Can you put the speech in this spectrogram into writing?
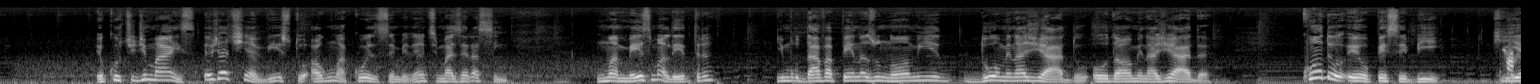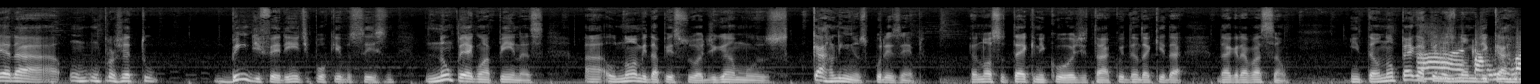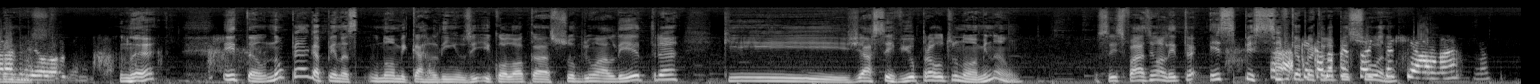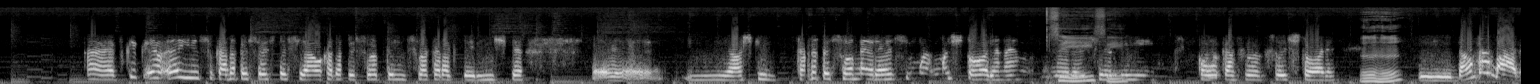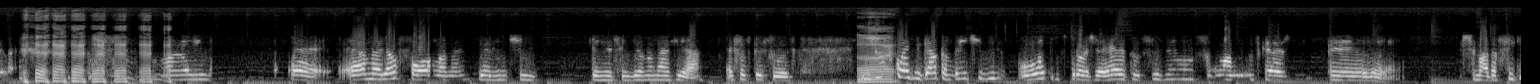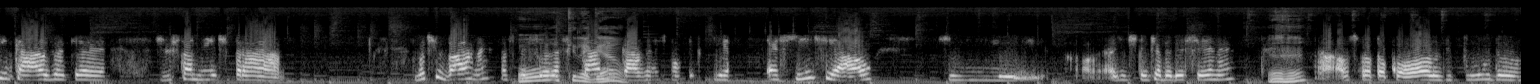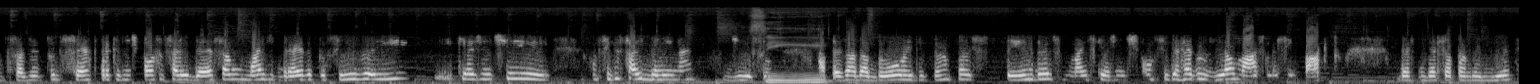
Eu curti demais. Eu já tinha visto alguma coisa semelhante, mas era assim: uma mesma letra e mudava apenas o nome do homenageado ou da homenageada. Quando eu percebi que ah. era um, um projeto bem diferente, porque vocês não pegam apenas a, o nome da pessoa, digamos, Carlinhos, por exemplo. É o nosso técnico hoje, está cuidando aqui da, da gravação. Então, não pega apenas ah, o nome de Carlinhos. Né? Então, não pega apenas o nome Carlinhos e, e coloca sobre uma letra que já serviu para outro nome, não. Vocês fazem uma letra específica é, para aquela pessoa, pessoa é especial, né? né? É, porque é, é, isso, cada pessoa é especial, cada pessoa tem sua característica. É, e acho que cada pessoa merece uma, uma história, né? Sim, merece sim. Ele colocar sua, sua história. Uhum. E dá um trabalho, né? Mas é, é a melhor forma, né? Que a gente tem assim, de homenagear essas pessoas. Ah. E junto com a Edgar também tive outros projetos, fizemos uma música é, chamada Fica em Casa, que é justamente para motivar né, as pessoas oh, a ficarem em casa nesse momento que é essencial, que a gente tem que obedecer, né? Uhum. Aos protocolos e tudo, fazer tudo certo para que a gente possa sair dessa o mais breve possível e, e que a gente consiga sair bem, né? Disso. Sim. Apesar da dor e de tantas perdas, mas que a gente consiga reduzir ao máximo esse impacto dessa, pandemia.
